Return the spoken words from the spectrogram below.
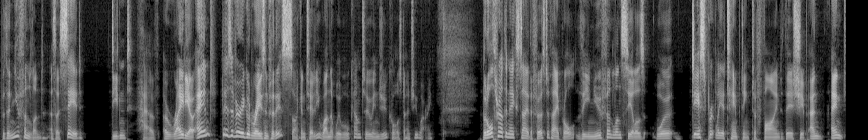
But the Newfoundland, as I said, didn't have a radio. And there's a very good reason for this, I can tell you, one that we will come to in due course, don't you worry. But all throughout the next day, the 1st of April, the Newfoundland sealers were desperately attempting to find their ship. And, and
